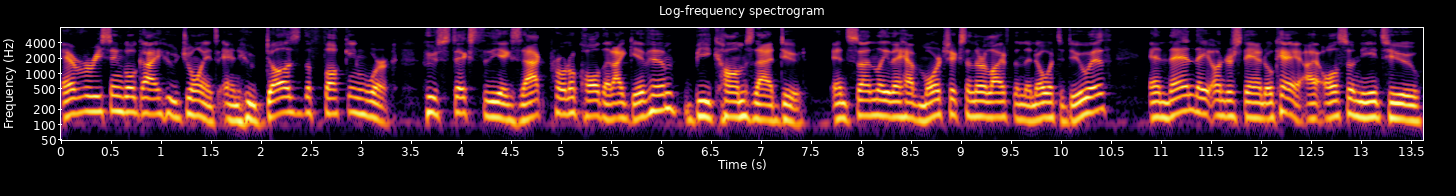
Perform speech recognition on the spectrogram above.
every single guy who joins and who does the fucking work, who sticks to the exact protocol that I give him, becomes that dude. And suddenly they have more chicks in their life than they know what to do with. And then they understand okay, I also need to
